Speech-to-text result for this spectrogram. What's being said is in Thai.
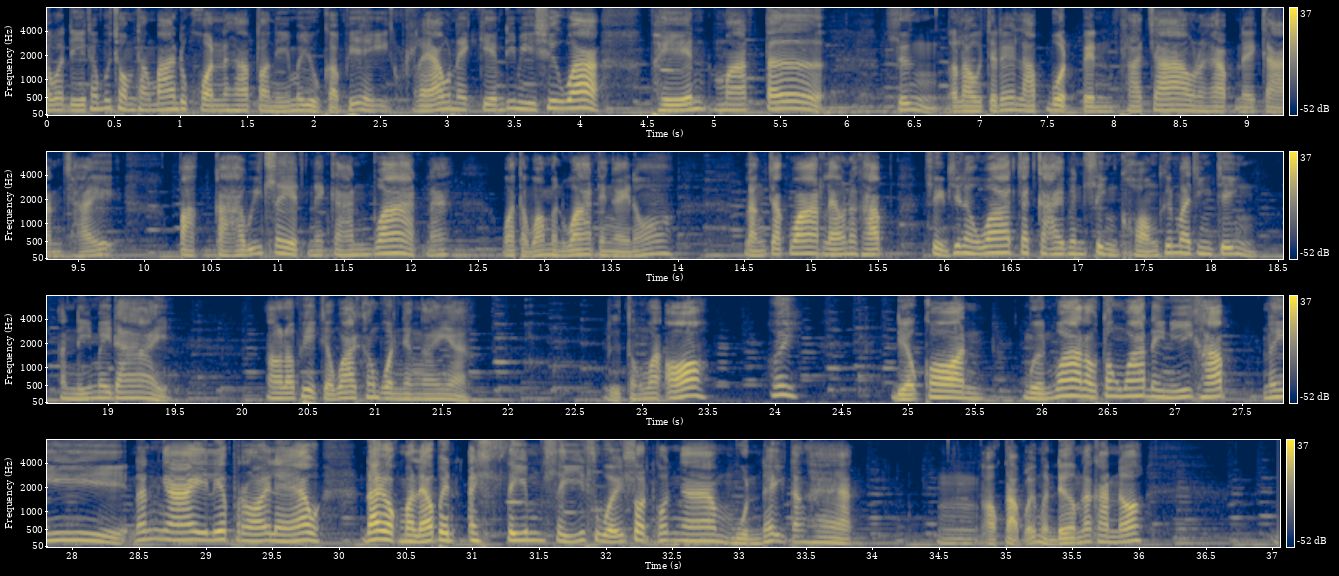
สวัสดีท่านผู้ชมทางบ้านทุกคนนะครับ ตอนนี้มาอยู่กับพี่เอกอีกแล้วในเกมที่มีชื่อว่า Paint Master ซึ่งเราจะได้รับบทเป็นพระเจ้านะครับ ในการใช้ปากกาวิเศษในการวาดนะ ว่าแต่ว่ามันวาดยังไงเนาะหลังจากวาดแล้วนะครับ สิ่งที่เราวาดจะกลายเป็นสิ่งของขึ้นมาจริง ๆ อันนี้ไม่ได้ เอาแล้วพี่เอกจะวาดข้างบนยังไงอะ่ะหรือต้องวาดอ๋อเฮ้ย เดี๋ยวก่อนเหมือนว่าเราต้องวาดในนี้ครับ นี่ นั่นไงเรียบร้อยแล้ว ได้ออกมาแล้วเป็นไอศกรีมสีสวยสดงดงามหมุนได้อีกต่างหาก็เอากลับไว้เหมือนเดิมแล้วกันเนาะ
